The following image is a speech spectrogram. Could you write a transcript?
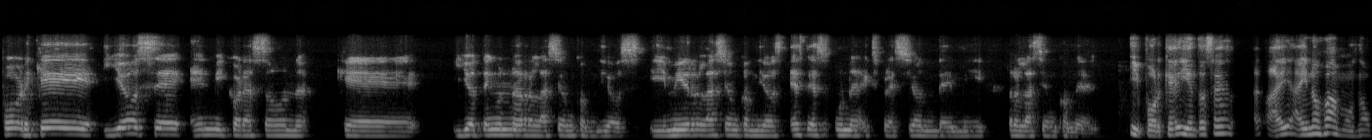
Porque yo sé en mi corazón que yo tengo una relación con Dios y mi relación con Dios, esta es una expresión de mi relación con Él. ¿Y por qué? Y entonces ahí, ahí nos vamos, ¿no?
